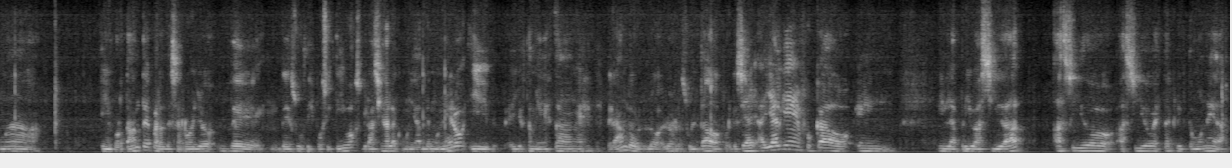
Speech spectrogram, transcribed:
una importante para el desarrollo de, sus dispositivos gracias a la comunidad de Monero y ellos también están esperando los resultados, porque si hay, alguien enfocado en, en, la privacidad, ha sido, ha sido esta criptomoneda.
